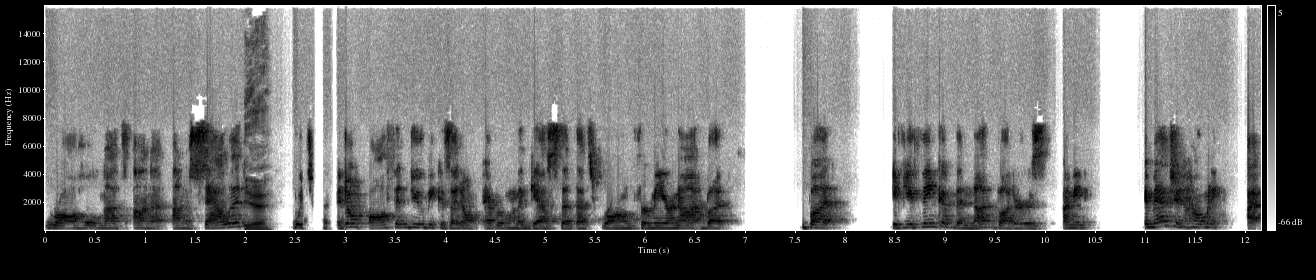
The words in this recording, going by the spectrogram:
raw whole nuts on a on a salad. Yeah, which I don't often do because I don't ever want to guess that that's wrong for me or not. But but if you think of the nut butters, I mean, imagine how many I,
